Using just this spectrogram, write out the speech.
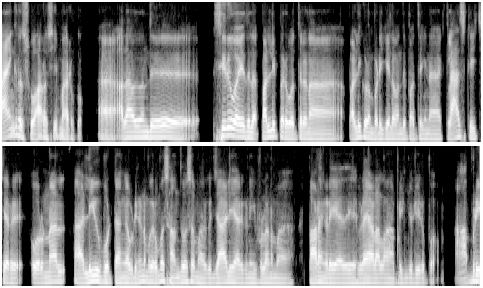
பயங்கர சுவாரஸ்யமா இருக்கும். அதாவது வந்து சிறு வயதில் பள்ளி பருவத்தில் நான் பள்ளிக்கூடம் படிக்கையில் வந்து பார்த்தீங்கன்னா கிளாஸ் டீச்சர் ஒரு நாள் லீவு போட்டாங்க அப்படின்னா நமக்கு ரொம்ப சந்தோஷமாக இருக்கும். ஜாலியாக இருக்கு நீ ஃபுல்லாக நம்ம பாடம் கிடையாது விளையாடலாம் அப்படின்னு சொல்லியிருப்போம் அப்படி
